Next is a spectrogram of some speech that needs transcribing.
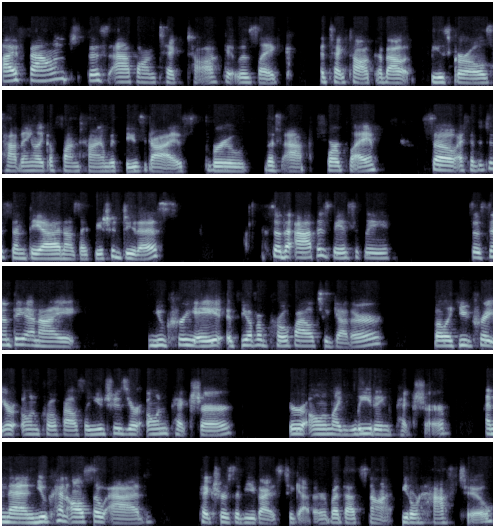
I found this app on TikTok. It was like a TikTok about these girls having like a fun time with these guys through this app foreplay. So I sent it to Cynthia and I was like, we should do this. So the app is basically so Cynthia and I, you create if you have a profile together, but like you create your own profile. So you choose your own picture, your own like leading picture. And then you can also add pictures of you guys together, but that's not, you don't have to.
